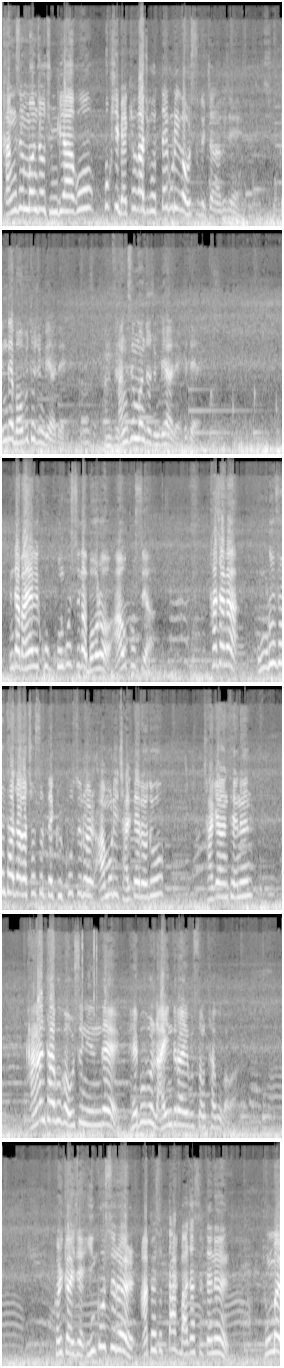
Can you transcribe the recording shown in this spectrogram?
강습 먼저 준비하고 혹시 맥혀가지고 떼구리가 올 수도 있잖아, 그지? 근데 뭐부터 준비해야 돼? 강습. 강습 먼저 준비해야 돼, 그지? 근데 만약에 고- 공 코스가 멀어, 아웃 코스야. 타자가 오른손 타자가 쳤을 때 그 코스를 아무리 잘 때려도 자기한테는 강한 타구가 올 수는 있는데 대부분 라인 드라이브성 타구가 와. 그러니까 이제 인코스를 앞에서 딱 맞았을 때는 정말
